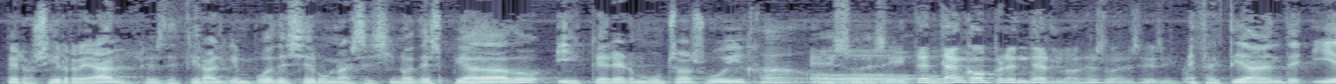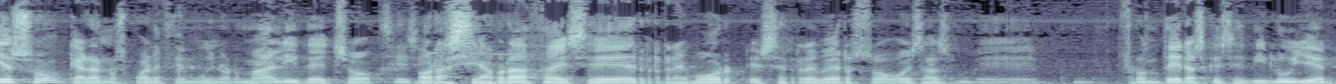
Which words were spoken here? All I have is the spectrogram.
pero sí real. Es decir, alguien puede ser un asesino despiadado y querer mucho a su hija. Eso o- es, o- intentan comprenderlos, eso es, sí, sí. Efectivamente, y eso que ahora nos parece muy normal y de hecho Sí, sí. ahora se abraza ese rebor, ese reverso o esas eh, fronteras que se diluyen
